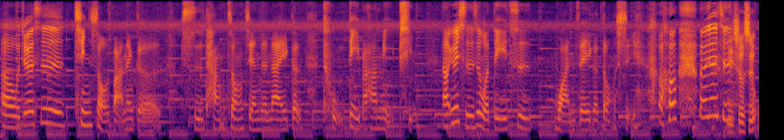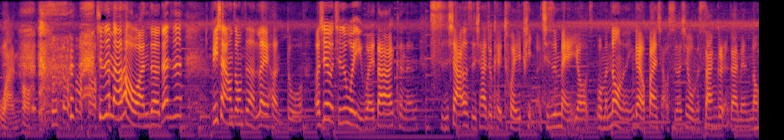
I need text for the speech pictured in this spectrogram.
呃，我觉得是亲手把那个池塘中间的那一个土地把它米平，然后因为其实是我第一次。玩这一个东西，我觉得其实你说是玩哈，其实蛮好玩的，但是比想象中真的累很多。而且其实我以为大家可能十下二十下就可以推平了，其实没有，我们弄了应该有半小时，而且我们三个人在那边弄，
